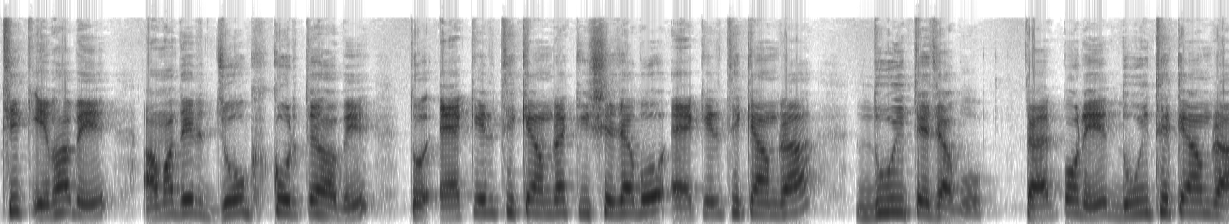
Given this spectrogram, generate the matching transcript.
ঠিক এভাবে আমাদের যোগ করতে হবে। তো একের থেকে আমরা কিসে যাব? একের থেকে আমরা দুইতে যাব। তারপরে দুই থেকে আমরা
